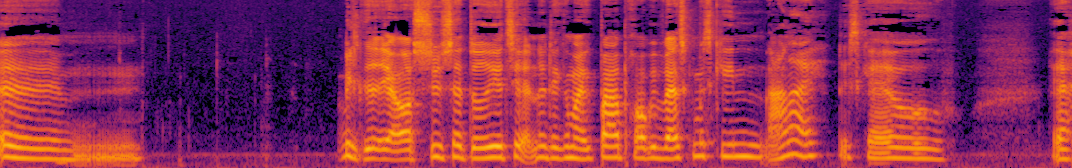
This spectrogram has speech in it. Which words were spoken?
Øhm, hvilket jeg også synes er dødirriterende. Det kan man ikke bare proppe i vaskemaskinen. Nej, nej, det skal jo, ja,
